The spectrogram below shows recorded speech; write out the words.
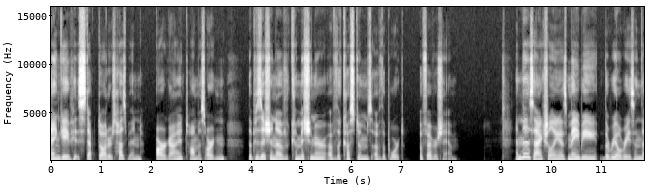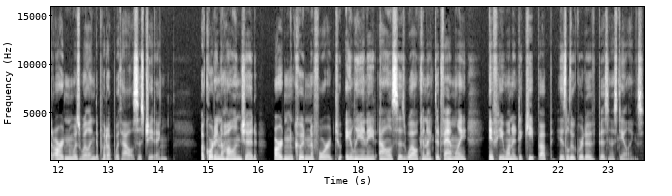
and gave his stepdaughter's husband, Argyll Thomas Arden, the position of Commissioner of the Customs of the Port of Feversham. And this actually is maybe the real reason that Arden was willing to put up with Alice's cheating. According to Holinshed, Arden couldn't afford to alienate Alice's well connected family if he wanted to keep up his lucrative business dealings.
